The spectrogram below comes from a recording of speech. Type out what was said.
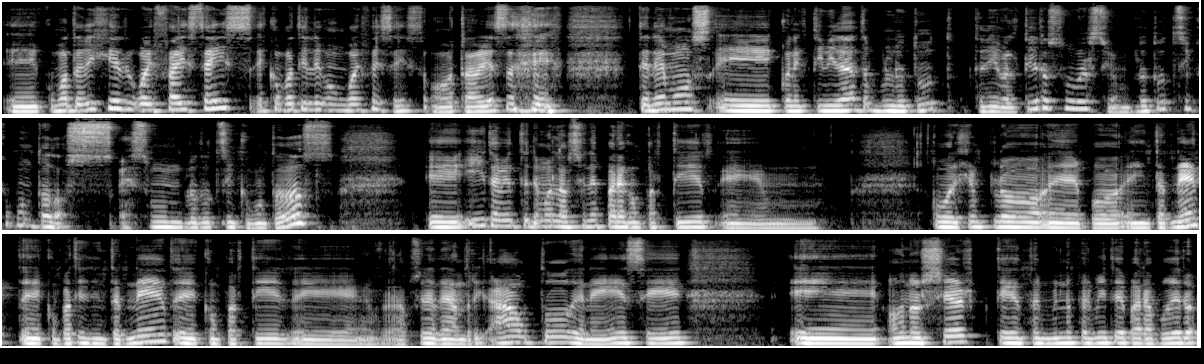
Eh, como te dije, el Wi-Fi 6 es compatible con Wi-Fi 6. Otra vez tenemos eh, conectividad Bluetooth. Te digo al tiro su versión. Bluetooth 5.2. Es un Bluetooth 5.2. Eh, y también tenemos las opciones para compartir, em, como por ejemplo, por internet, compartir internet, compartir opciones de Android Auto, DNS, Honor Share, que también nos permite para poder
